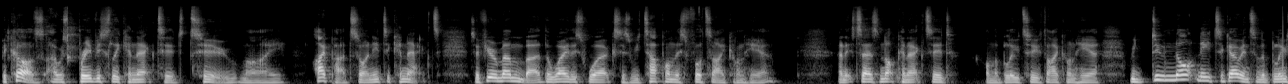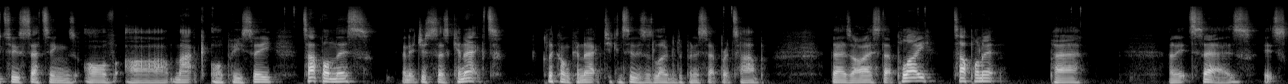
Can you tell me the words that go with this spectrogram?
because I was previously connected to my iPad, so I need to connect. So if you remember, the way this works is we tap on this foot icon here, and it says not connected on the Bluetooth icon here. We do not need to go into the Bluetooth settings of our Mac or PC. Tap on this, and it just says connect. Click on connect, you can see this is loaded up in a separate tab. There's our AirStep Play, tap on it, pair, and it says it's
